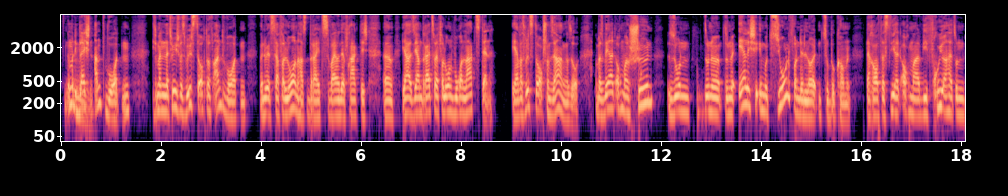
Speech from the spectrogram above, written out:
es sind immer die gleichen Antworten. Ich meine, natürlich, was willst du auch darauf antworten, wenn du jetzt da verloren hast, 3-2, und er fragt dich, äh, ja, sie haben 3-2 verloren, woran lag's denn? Ja, was willst du auch schon sagen, so? Aber es wäre halt auch mal schön, so, ein, so, eine, so eine ehrliche Emotion von den Leuten zu bekommen. Darauf, dass die halt auch mal, wie früher halt so ein,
